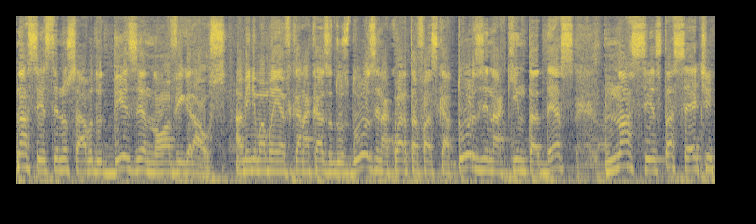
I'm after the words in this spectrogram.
na sexta e no sábado 19 graus. A mínima amanhã fica na casa dos 12, na quarta faz 14, na quinta 10, na sexta 7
